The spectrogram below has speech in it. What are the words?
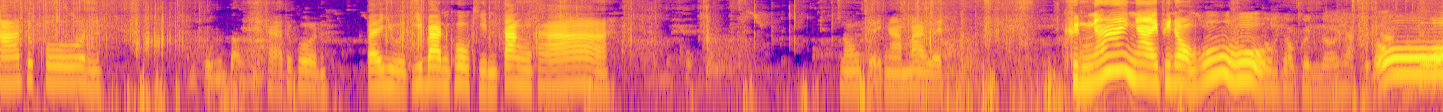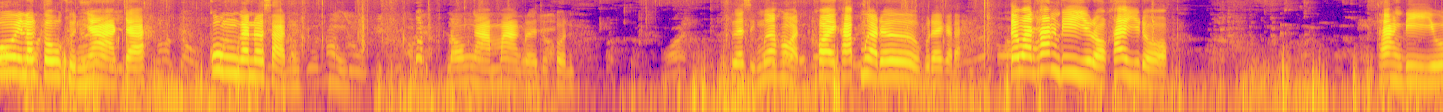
ะ ทุกคนอยู่ตรงนี้ตั้งนี่ค่ะ ทุกคนไปอยู่ที่บ้านโคกหินตั้งค่ะ น้องสวยงามมากเลย ขึ้นง่ายง่ายพี่น้องหู้หู้โอ้ยลังโตขึ้นยากจ้ะกุ้มกันว่าสันน้องงามมากเลยทุกคน เพื่อสิเมื่อหอดคอยครับ เมื่อเด้อผู้ใดก็ได้ แต่ว่าทางดีอยู่ดอกค่ายอยู่ดอกทางดีอยู่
